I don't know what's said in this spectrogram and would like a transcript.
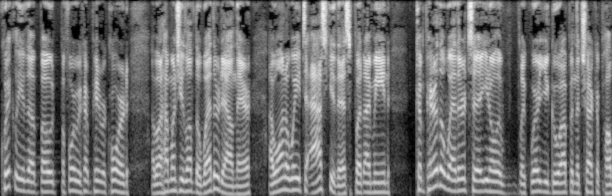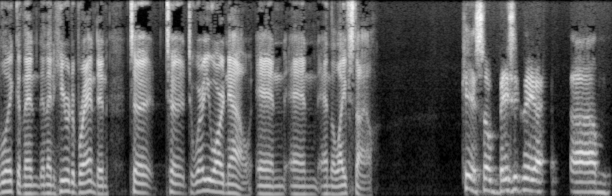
quickly the about before we hit record about how much you love the weather down there. I want to wait to ask you this, but I mean, compare the weather to you know like where you grew up in the Czech Republic and then and then here to Brandon to to to where you are now and and and the lifestyle. Okay, so basically, um,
